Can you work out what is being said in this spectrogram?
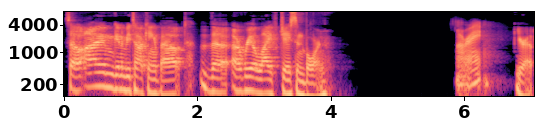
So I'm going to be talking about the a real life Jason Bourne. All right. You're up.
